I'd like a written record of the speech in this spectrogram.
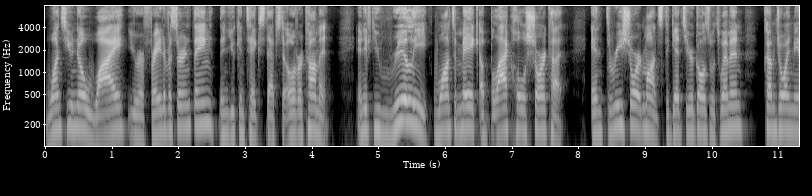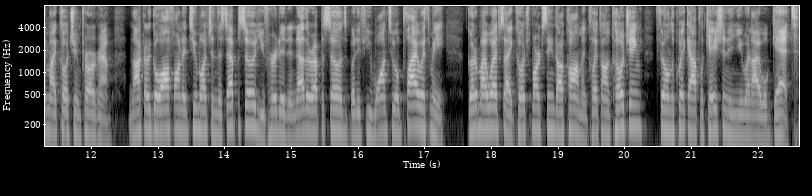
Once you know why you're afraid of a certain thing, then you can take steps to overcome it. And if you really want to make a black hole shortcut in three short months to get to your goals with women, come join me in my coaching program. I'm not going to go off on it too much in this episode. You've heard it in other episodes, but if you want to apply with me, go to my website, coachmarksing.com, and click on coaching, fill in the quick application, and you and I will get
